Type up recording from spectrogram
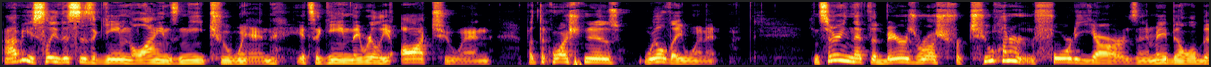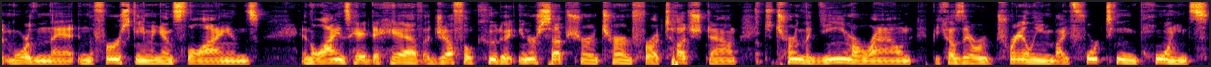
Obviously, this is a game the Lions need to win. It's a game they really ought to win. But the question is, will they win it? Considering that the Bears rushed for 240 yards, and it may have been a little bit more than that in the first game against the Lions, and the Lions had to have a Jeff Okudah interception return for a touchdown to turn the game around because they were trailing by 14 points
